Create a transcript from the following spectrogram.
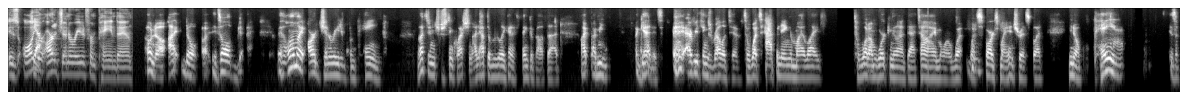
Is all Yeah. your art generated from pain, Dan? Oh no, I no. Uh, it's all it's all my art generated from pain. That's an interesting question. I'd have to really kind of think about that. I, I mean, again, it's everything's relative to what's happening in my life, to what I'm working on at that time, or what what Mhm. sparks my interest. But you know, pain is a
